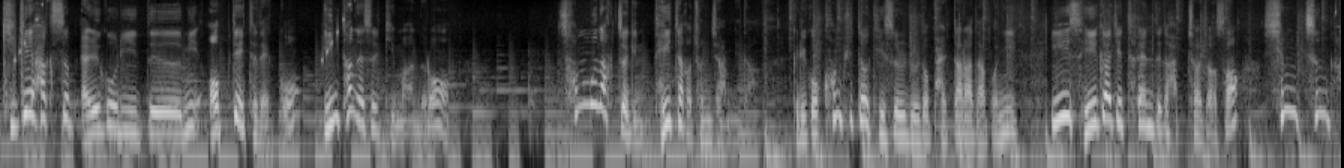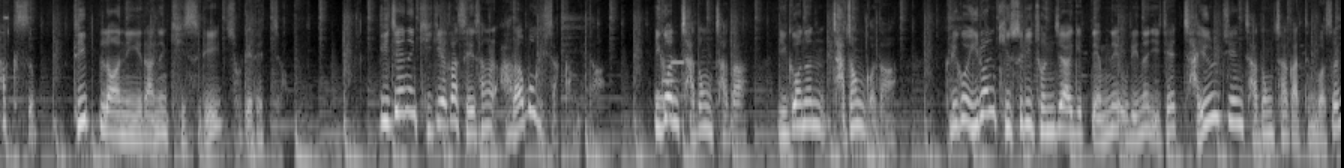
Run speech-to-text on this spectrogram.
기계 학습 알고리즘이 업데이트됐고 인터넷을 기반으로 천문학적인 데이터가 존재합니다. 그리고 컴퓨터 기술들도 발달하다 보니 이 세 가지 트렌드가 합쳐져서 심층 학습, 딥러닝이라는 기술이 소개됐죠. 이제는 기계가 세상을 알아보기 시작합니다. 이건 자동차다. 이거는 자전거다. 그리고 이런 기술이 존재하기 때문에 우리는 이제 자율주행 자동차 같은 것을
